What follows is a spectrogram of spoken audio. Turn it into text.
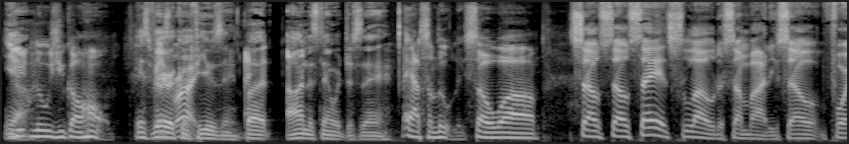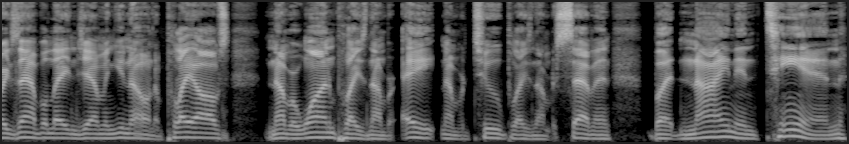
Yeah. lose, you go home. It's very right. confusing, but I understand what you're saying. Absolutely. So, uh, So, so say it slow to somebody. So, for example, ladies and gentlemen, you know, in the playoffs, number one plays number eight, number two plays number seven, but nine and ten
